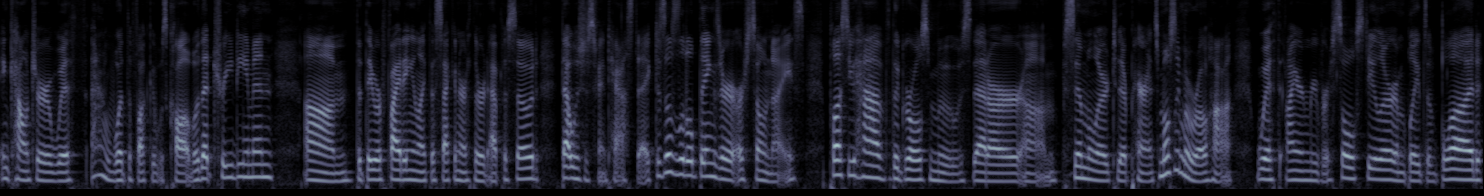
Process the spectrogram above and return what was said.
encounter with I don't know what the fuck it was called, but that tree demon um, that they were fighting in like the second or third episode. That was just fantastic. Just those little things are, are so nice. Plus, you have the girls' moves that are um, similar to their parents, mostly Moroha with Iron Reaver Soul Stealer and Blades of Blood.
